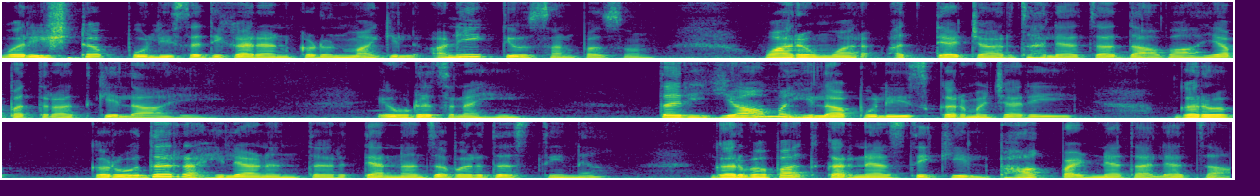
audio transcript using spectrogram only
वरिष्ठ पोलीस अधिकाऱ्यांकडून मागील अनेक दिवसांपासून वारंवार अत्याचार झाल्याचा दावा या पत्रात केला आहे. एवढंच नाही तर या महिला पोलीस कर्मचारी गर गरोदर राहिल्यानंतर त्यांना जबरदस्तीनं गर्भपात करण्यास देखील भाग पाडण्यात आल्याचा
